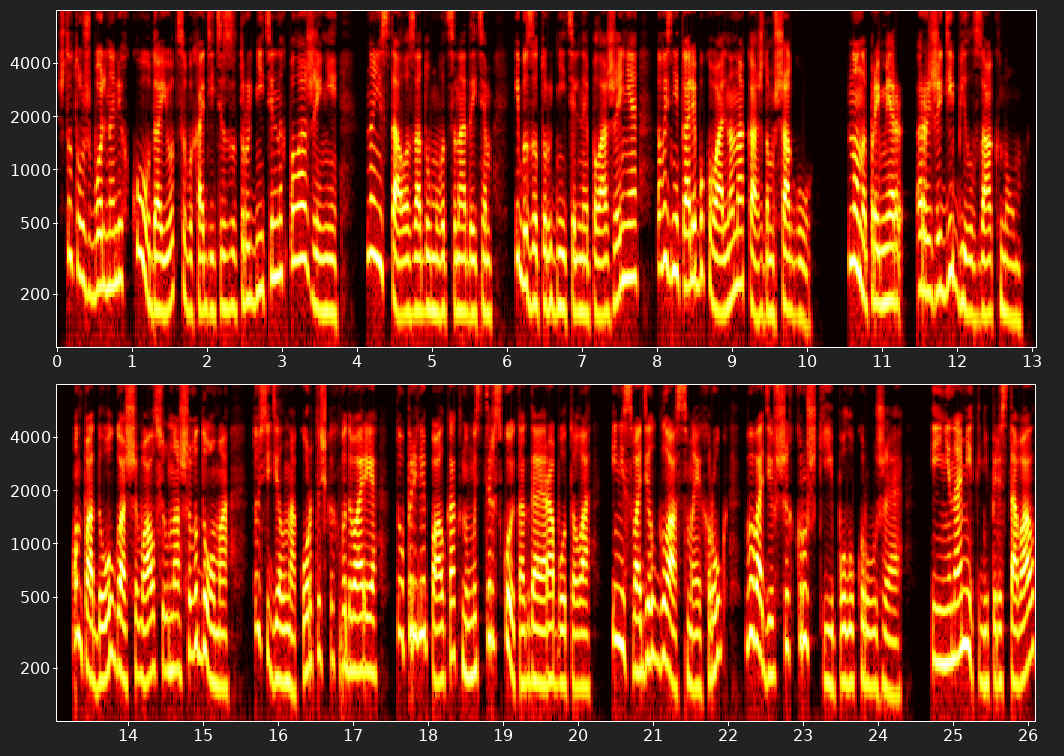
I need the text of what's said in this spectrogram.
что-то уж больно легко удается выходить из затруднительных положений, но не стала задумываться над этим, ибо затруднительные положения возникали буквально на каждом шагу. Ну, например, рыжий дебил за окном. Он подолгу ошивался у нашего дома, то сидел на корточках во дворе, то прилипал к окну мастерской, когда я работала, и не сводил глаз с моих рук, выводивших кружки и полукружия. И ни на миг не переставал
